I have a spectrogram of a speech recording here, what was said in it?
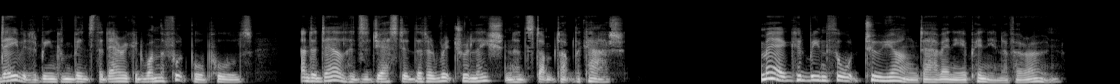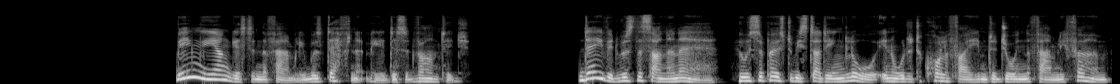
David had been convinced that Eric had won the football pools, and Adele had suggested that a rich relation had stumped up the cash. Meg had been thought too young to have any opinion of her own. Being the youngest in the family was definitely a disadvantage. David was the son and heir, who was supposed to be studying law in order to qualify him to join the family firm,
